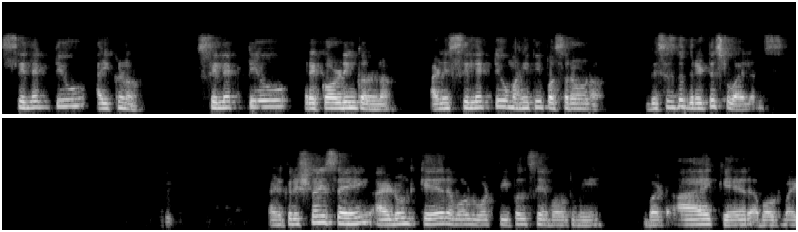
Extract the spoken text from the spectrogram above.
सिलेक्टिव्ह ऐकणं सिलेक्टिव्ह रेकॉर्डिंग करणं आणि सिलेक्टिव्ह माहिती पसरवणं this is the greatest violence and Krishna is saying I don't care about what people say about me but I care about my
